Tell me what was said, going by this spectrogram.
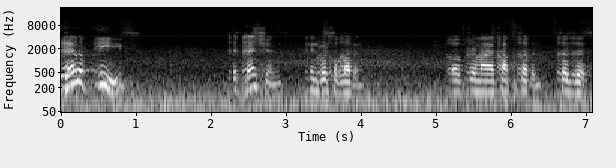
Den of thieves is mentioned in verse 11 of Jeremiah chapter 7. It says this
